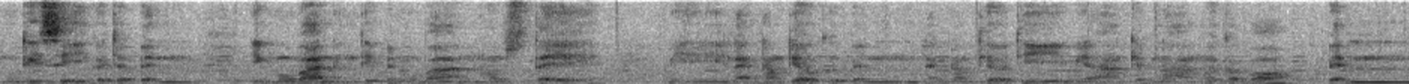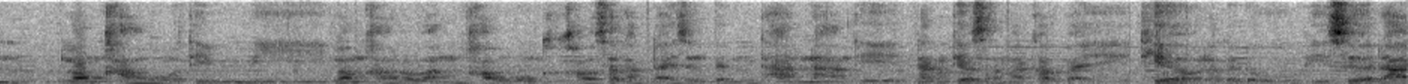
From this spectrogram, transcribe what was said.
หมู่ทีสี่ 4 ก็จะเป็นอีกหมู่บ้านหนึ่งที่เป็นหมู่บ้านโฮมสเตย์มีแหล่งท่องเที่ยวคือเป็นแหล่งท่องเที่ยวที่มีอ่างเก็บน้ำห้วยกระบอก เป็นล่องเขาที่มีล่องเขาระหว่างเขาวงเขาสลักใด ซึ่งเป็นทานน้ำที่นักท่องเที่ยวสามารถเข้าไปเที่ยวแล้วก็ดูผีเสื้อได้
